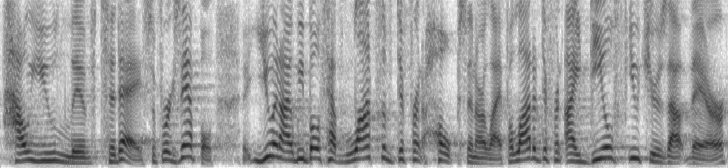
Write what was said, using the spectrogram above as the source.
how you live today. So, for example, you and I, we both have lots of different hopes in our life, a lot of different ideal futures out there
